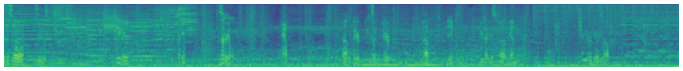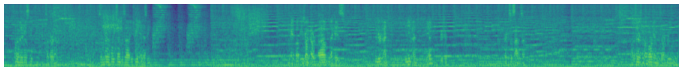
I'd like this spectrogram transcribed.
Because this, uh, this is... Pretty good. Okay. Is that real? Yeah. Uh, bigger, because I'm bigger. Uh, yeah, use that as, uh, again. Sure, here as well. Oh, it is, sorry. So, no full-time, uh, you can't see. Okay, well, on, uh, that is, you're fine, you're fine, yeah, for sure. There's a sound, so. Oh, there's no more things that are being.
